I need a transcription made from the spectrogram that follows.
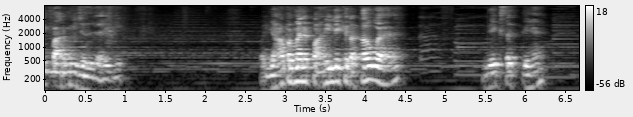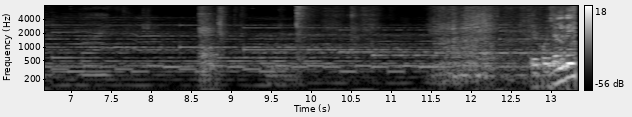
एक बार में जल जाएगी। और यहाँ पर मैंने पानी लेके रखा हुआ है। देख सकते हैं। देखो, जल गई।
